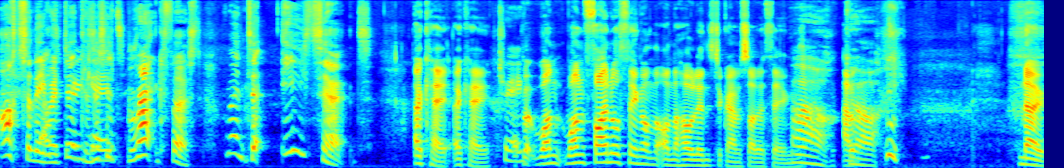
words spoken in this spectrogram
utterly That's pretty ridiculous. This is breakfast. We're meant to eat it. Okay, okay. True. But one one final thing on the on the whole Instagram side of things. Oh Um, god. no,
